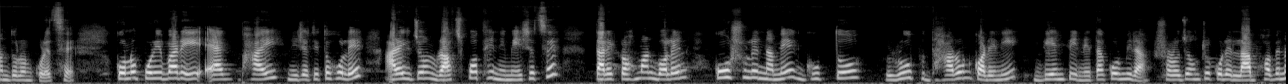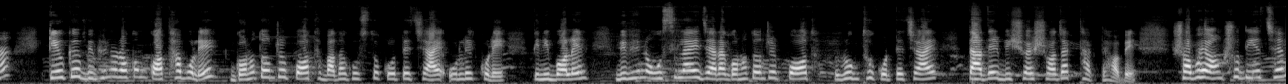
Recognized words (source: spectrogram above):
আন্দোলন করেছে। কোনো পরিবারে এক ভাই নির্যাতিত হলে আরেকজন রাজপথে নেমে এসেছে। তারেক রহমান বলেন, কৌশলের নামে গুপ্ত রূপ ধারণ করেনি বিএনপি নেতাকর্মীরা। ষড়যন্ত্র করে লাভ হবে না। কেউ কেউ বিভিন্ন রকম কথা বলে গণতন্ত্র পথ বাধাগ্রস্ত করতে চায় উল্লেখ করে তিনি বলেন, বিভিন্ন উসিলায় যারা গণতন্ত্রের পথ রুগ্ধ করতে চায়, তাদের বিষয়ে সজাগ থাকতে হবে। সভায় অংশ দিয়েছেন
